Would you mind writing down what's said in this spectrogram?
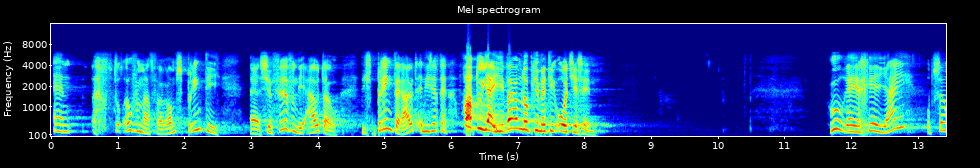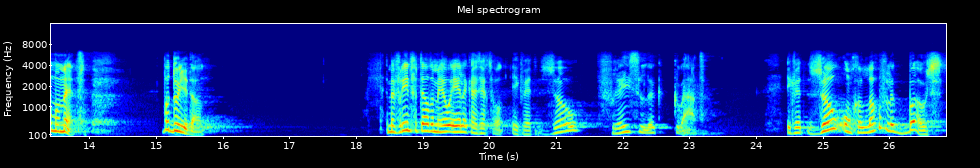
En tot overmaat van ramp springt die uh, chauffeur van die auto, die springt eruit en die zegt, wat doe jij hier? Waarom loop je met die oortjes in? Hoe reageer jij op zo'n moment? Wat doe je dan? En mijn vriend vertelde me heel eerlijk, hij zegt van, ik werd zo vreselijk kwaad. Ik werd zo ongelooflijk boos.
